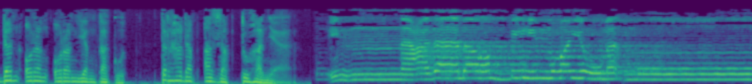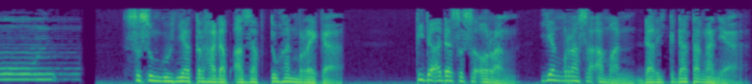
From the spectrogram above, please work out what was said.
dan orang-orang yang takut terhadap azab Tuhannya. Inna azab rabbihim ghairu ma'mun. Sesungguhnya terhadap azab Tuhan mereka, tidak ada seseorang yang merasa aman dari kedatangannya.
